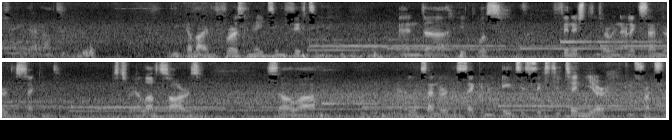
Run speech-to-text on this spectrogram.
check that out. Nikolai I in 1850 and uh, it was finished during Alexander II history. I love Tsars. So uh, Alexander II in 1860, 10 year construction.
